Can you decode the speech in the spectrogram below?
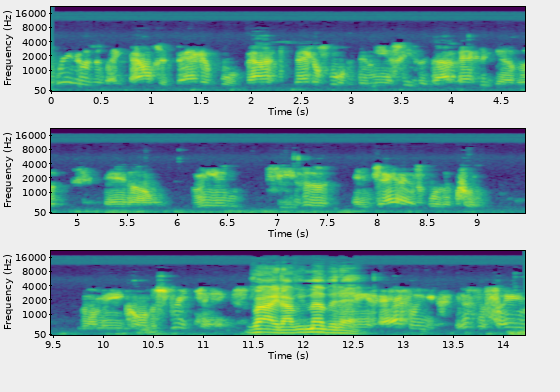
career was just like bouncing back and forth, back, back and forth. Then me and Caesar got back together, and um, me and Caesar and Jazz was a crew. You know what I mean, called the Street Kings. Right, I remember I that. mean, actually, it's the same.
